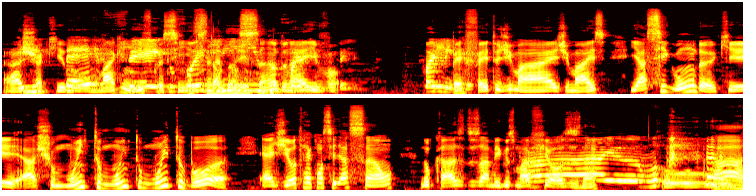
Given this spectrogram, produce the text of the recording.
Eu acho E aquilo perfeito, magnífico, assim, eles estão lindo, dançando, né? E lindo, vo- foi lindo. Perfeito demais, demais. E a segunda, que acho muito, muito, muito boa, é de outra reconciliação, no caso dos amigos mafiosos, né? Ai, amo. O Ah,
